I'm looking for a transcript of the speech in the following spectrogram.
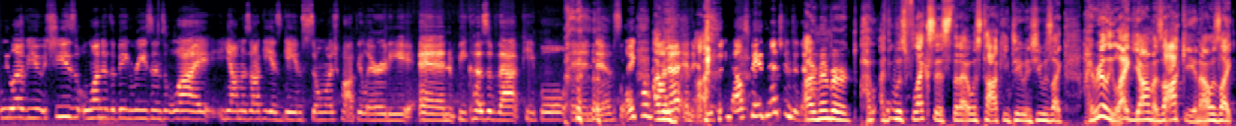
We love you. She's one of the big reasons why Yamazaki has gained so much popularity, and because of that, people and devs like Harada I mean, and everybody else pay attention to that. I remember I I it was Flexus that I was talking to, and she was like, "I really like Yamazaki," and I was like,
